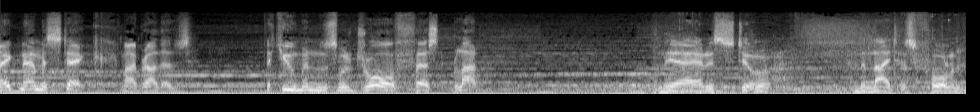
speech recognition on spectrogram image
Make no mistake, my brothers. The humans will draw first blood. The air is still, and the night has fallen.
